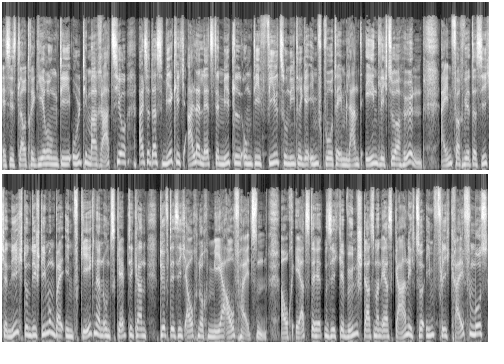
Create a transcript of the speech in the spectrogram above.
Es ist laut Regierung die Ultima Ratio, also das wirklich allerletzte Mittel, um die viel zu niedrige Impfquote im Land ähnlich zu erhöhen. Einfach wird das sicher nicht und die Stimmung bei Impfgegnern und Skeptikern dürfte sich auch noch mehr aufheizen. Auch Ärzte hätten sich gewünscht, dass man erst gar nicht zur Impfpflicht greifen muss.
